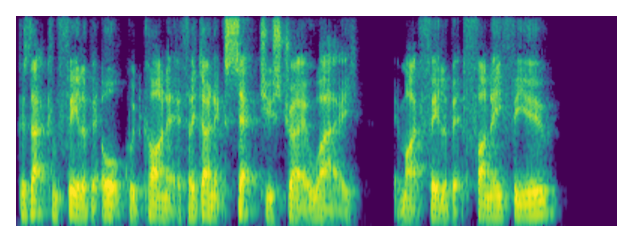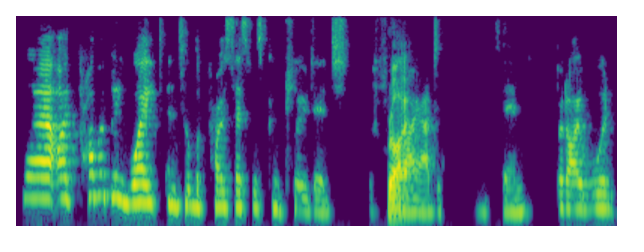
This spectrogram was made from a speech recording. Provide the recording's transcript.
because that can feel a bit awkward, can't it? If they don't accept you straight away, it might feel a bit funny for you. Yeah, I'd probably wait until the process was concluded before right. I added in. But I would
